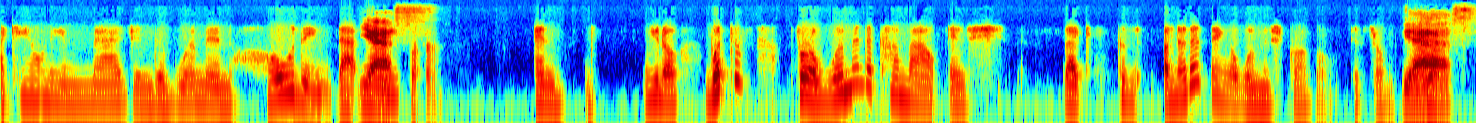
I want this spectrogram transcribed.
I can only imagine the women holding that yes. paper. And you know, what does for a woman to come out and sh- like because another thing a woman struggle is their yes voice.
